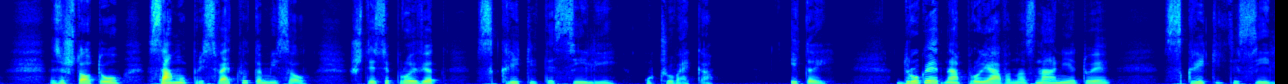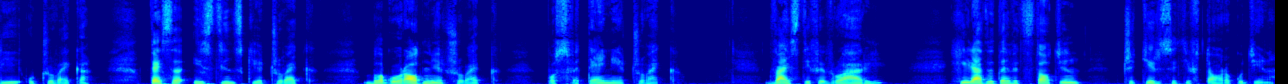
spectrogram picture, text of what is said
защото само при светлата мисъл ще се проявят скритите сили от човека. И тъй, друга една проява на знанието е скритите сили от човека. Те са истинският човек, благородният човек, посветеният човек. 20 февруари 1942 година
